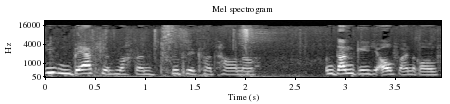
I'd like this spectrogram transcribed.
diesen Berg hier und mach dann Triple Katana. Und dann gehe ich auf einen rauf.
